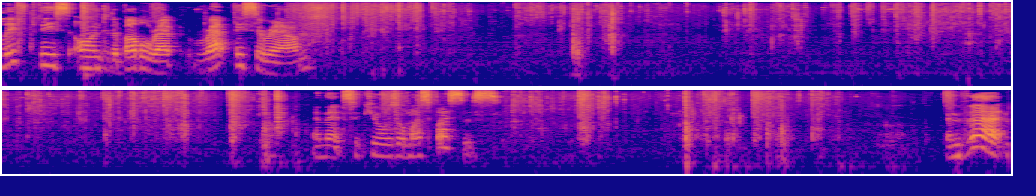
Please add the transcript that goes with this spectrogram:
Lift this onto the bubble wrap, wrap this around, and that secures all my spices. And that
